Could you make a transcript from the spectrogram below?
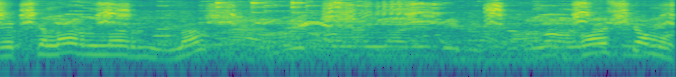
red colour lory না বয়স কেমন?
